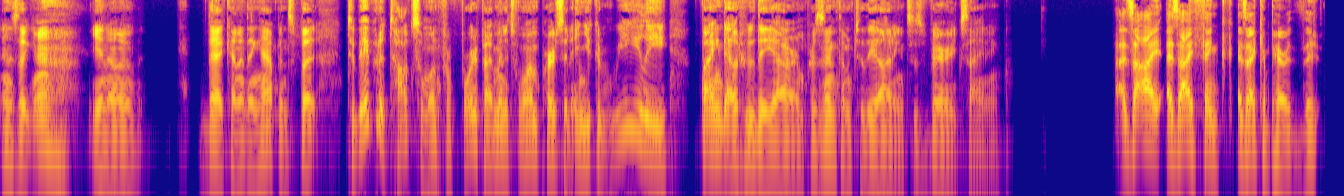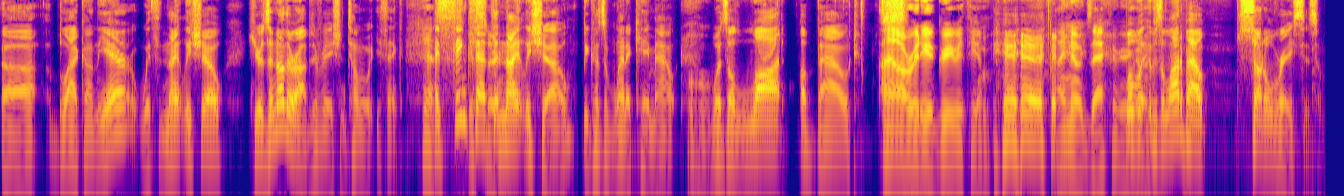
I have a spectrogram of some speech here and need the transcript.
and it's like, you know, that kind of thing happens. But to be able to talk to someone for forty five minutes, one person, and you can really find out who they are and present them to the audience is very exciting. As I as I think as I compare the uh, Black on the Air with the Nightly Show, here's another observation. Tell me what you think. Yes, I think yes, that sir. the Nightly Show, because of when it came out, Mhm. was a lot about. I already agree with you. I know exactly. Well, it was a lot about subtle racism,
